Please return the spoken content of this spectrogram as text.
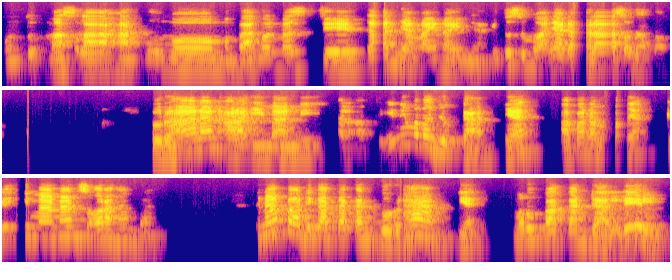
untuk maslahat umum, membangun masjid dan yang lain-lainnya. Itu semuanya adalah sodako. Burhanan ala imani al abdi. Ini menunjukkan ya apa namanya keimanan seorang hamba. Kenapa dikatakan burhan ya merupakan dalil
